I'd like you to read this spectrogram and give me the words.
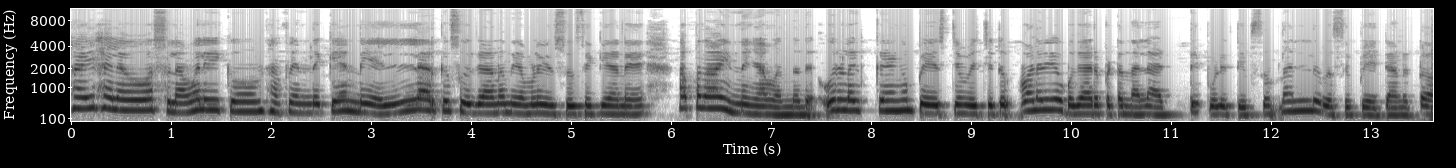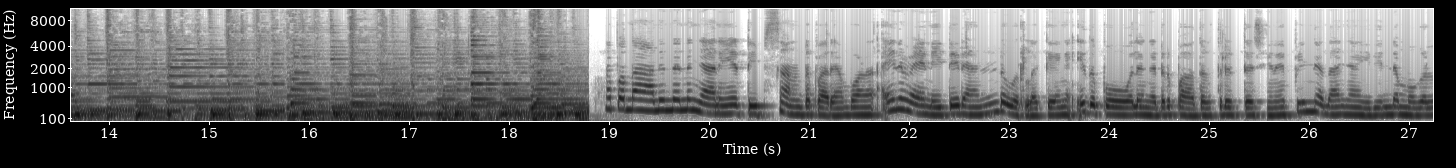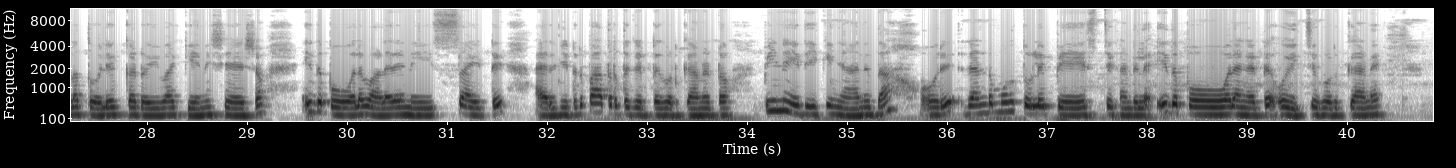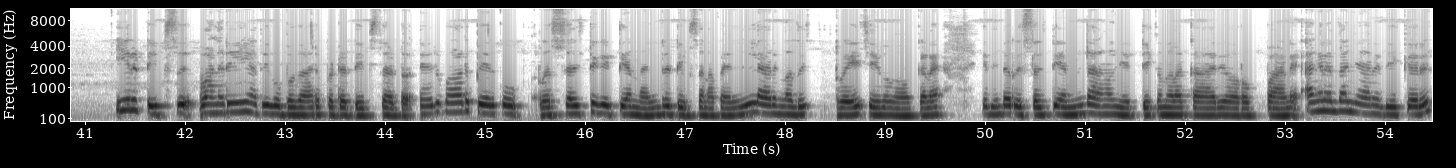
Hi hello അസ്സാം വലൈക്കും അപ്പോൾ എന്തൊക്കെയുണ്ട്? എല്ലാവർക്കും സുഖമാണെന്ന് നമ്മൾ വിശ്വസിക്കുകയാണ്. അപ്പോൾ ആ ഇന്ന് ഞാൻ വന്നത് ഉരുളക്കിഴങ്ങും പേസ്റ്റും വെച്ചിട്ട് വളരെ ഉപകാരപ്പെട്ട നല്ല അടിപൊളി ടിപ്സും നല്ല റെസിപ്പി ആയിട്ടാണ് കേട്ടോ അപ്പോൾ ഒന്ന് ആദ്യം തന്നെ ഞാൻ ഈ ടിപ്സ് ആണ് പറയാൻ പോകുന്നത് അതിന് വേണ്ടിയിട്ട് രണ്ട് ഉരുളക്കിഴങ്ങ് ഇതുപോലെ ഇങ്ങോട്ട് ഒരു പാത്രത്തിലിട്ട് വെച്ചിങ്ങനെ പിന്നെ അതാ ഞാൻ ഇതിന്റെ മുകളിലെ തൊലിയൊക്കെ ഒഴിവാക്കിയതിന് ശേഷം ഇതുപോലെ വളരെ നൈസായിട്ട് അരിഞ്ഞിട്ടൊരു പാത്രത്തിൽ ഇട്ട് കൊടുക്കുകയാണ് കേട്ടോ പിന്നെ ഇതിലേക്ക് ഞാനിതാ ഒരു രണ്ട് മൂന്ന് തുള്ളി പേസ്റ്റ് കണ്ടില്ല ഇതുപോലെ അങ്ങോട്ട് ഒഴിച്ച് കൊടുക്കുകയാണ് ഈ ഒരു ടിപ്സ് വളരെയധികം ഉപകാരപ്പെട്ട ടിപ്സ് കേട്ടോ ഒരുപാട് പേർക്ക് റിസൾട്ട് കിട്ടിയ നല്ലൊരു ടിപ്സാണ് അപ്പോൾ എല്ലാവരും അത് ട്രൈ ചെയ്ത് നോക്കണേ. ഇതിന്റെ റിസൾട്ട് എന്താണ് ഞെട്ടിക്കുന്നുള്ള കാര്യം ഉറപ്പാണ്. അങ്ങനെ എന്താ ഞാൻ ഇതിലേക്ക് ഒരു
